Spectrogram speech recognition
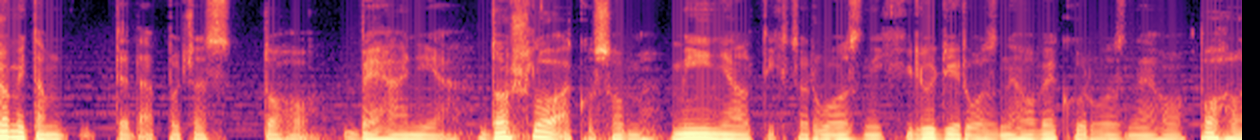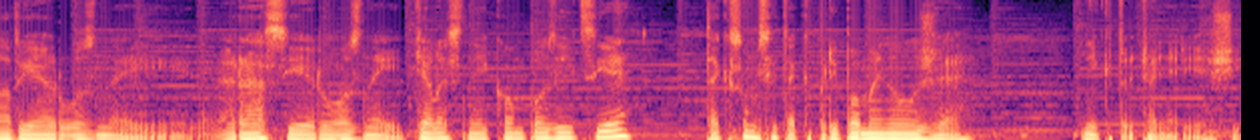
čo mi tam teda počas toho behania došlo, ako som míňal týchto rôznych ľudí rôzneho veku, rôzneho pohlavia, rôznej rasy, rôznej telesnej kompozície, tak som si tak pripomenul, že nikto ťa nerieši.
